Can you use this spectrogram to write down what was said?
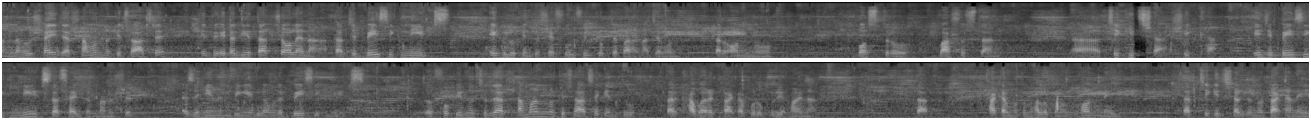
আল্লাহুসাই যার সামান্য কিছু আছে, কিন্তু এটা দিয়ে তার চলে না। তার যে বেসিক নিডস এগুলো কিন্তু সে ফুলফিল করতে পারে না। যেমন তার অন্ন, বস্ত্র, বাসস্থান চিকিৎসা, শিক্ষা, এই যে বেসিক নিডস আছে একজন মানুষের অ্যাজ এ হিউম্যান বিং এগুলো আমাদের বেসিক নিডস তো ফকির হচ্ছে যার সামান্য কিছু আছে কিন্তু তার খাবারের টাকা পুরোপুরি হয় না। তার থাকার মতো ভালো কোনো ঘর নেই, তার চিকিৎসার জন্য টাকা নেই,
